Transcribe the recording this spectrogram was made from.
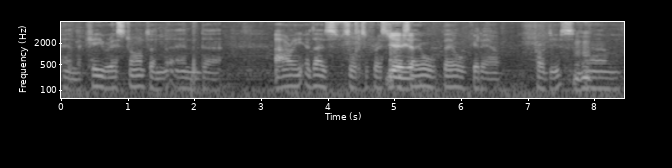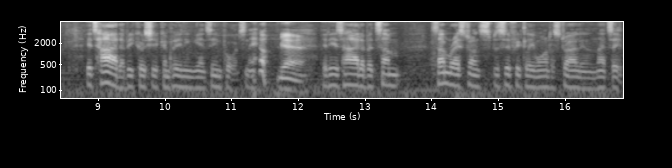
and the Quay Restaurant and and uh, Ari, those sorts of restaurants. yeah. They all they all get our produce. Mhm. Um, it's harder because you're competing against imports now. Yeah, it is harder, but some some restaurants specifically want Australian, and that's it.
